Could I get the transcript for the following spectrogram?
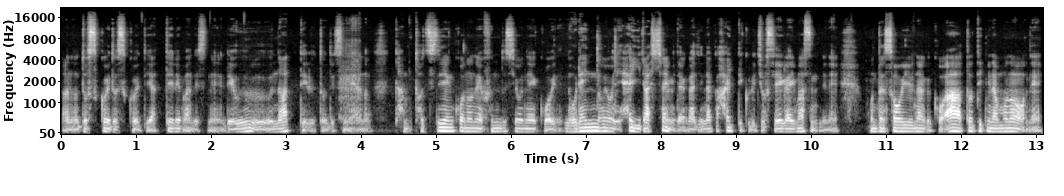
あのどすこいどすこいってやってればですね。でうううなってるとですねあの多分突然このねふんどしをねこうのれんのように「はいいらっしゃい」みたいな感じで中入ってくる女性がいますんでね。本当にそういうなんかこうアート的なものをね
